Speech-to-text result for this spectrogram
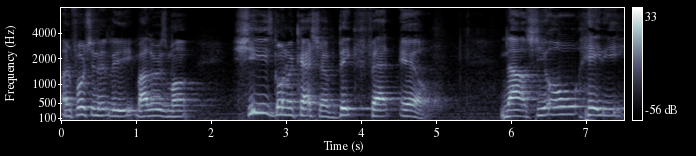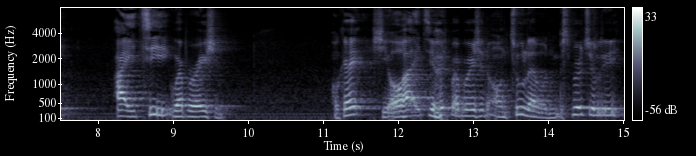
unfortunately, malheureusement, she's going to catch a big fat L. Now, she owe Haiti IT reparation. Okay? She owe IT reparation on two levels, spiritually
